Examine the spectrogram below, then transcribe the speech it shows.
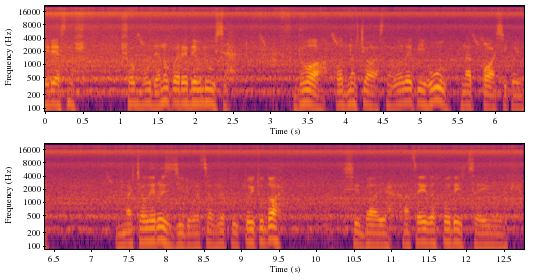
Інтересно, що- буде. Ну передивлюся. Два одночасно. Великий гул над пасікою. Почали розділюватися вже тут. Той туди сідає, а цей заходить в цей великий.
